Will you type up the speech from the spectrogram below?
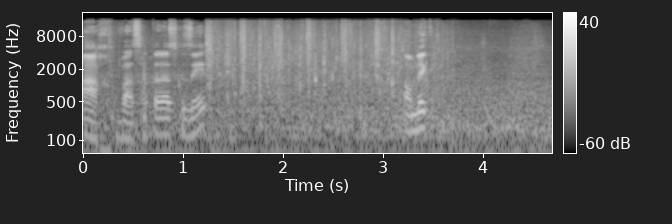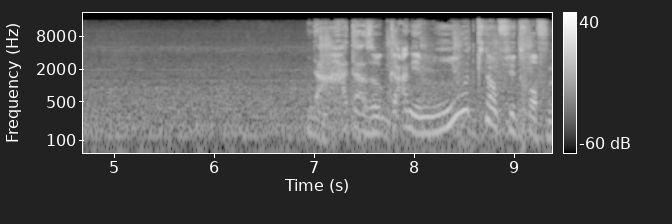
Ach, was? Hat er das gesehen? Augenblick. Da hat er sogar den Mute-Knopf getroffen.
